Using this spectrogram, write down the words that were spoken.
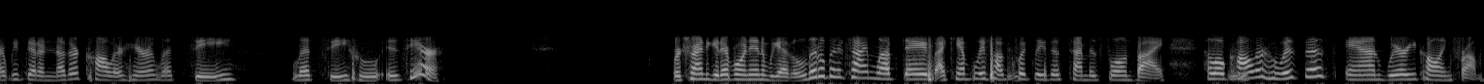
right, we've got another caller here. Let's see. Let's see who is here. We're trying to get everyone in, and we got a little bit of time left, Dave. I can't believe how quickly this time has flown by. Hello, Mhm. caller. Who is this, and where are you calling from?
